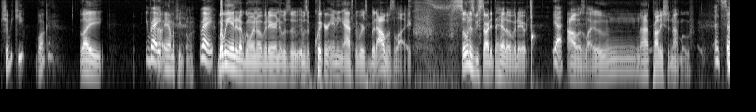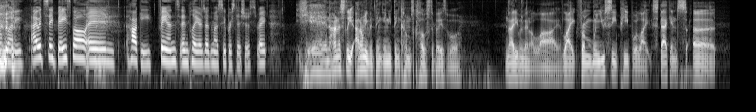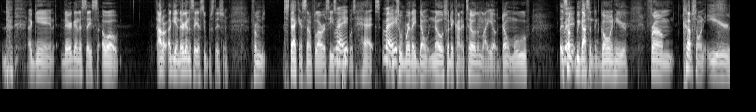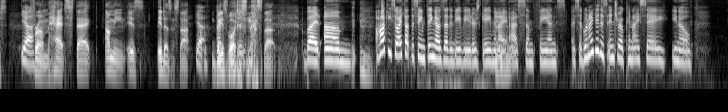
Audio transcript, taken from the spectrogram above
"Should we keep walking?" Like, Right. oh, yeah, I'm gonna keep going. Right. But we ended up going over there, and it was a it was a quicker inning afterwards. But I was like, soon as we started to head over there, Yeah. I was like, "Mm, I probably should not move. That's so funny. I would say baseball and hockey fans and players are the most superstitious, right? Yeah, and honestly, I don't even think anything comes close to baseball. Not even gonna lie. Like from when you see people like stacking, uh, again, they're gonna say, oh, I don't. Again, they're gonna say a superstition from stacking sunflower seeds on people's hats like, Right. to where they don't know, so they kind of tell them like, yo, don't move. It's some- we got something going here. From cups on ears, Yeah. from hats stacked. I mean, it's it doesn't stop. yeah. Baseball absolutely. does not stop. But um, hockey, so I thought the same thing. I was at an Aviators game and Mhm. I asked some fans, I said, when I do this intro, can I say, you know,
